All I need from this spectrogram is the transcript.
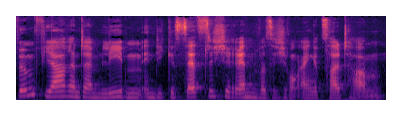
fünf Jahre in deinem Leben in die gesetzliche Rentenversicherung eingezahlt haben.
